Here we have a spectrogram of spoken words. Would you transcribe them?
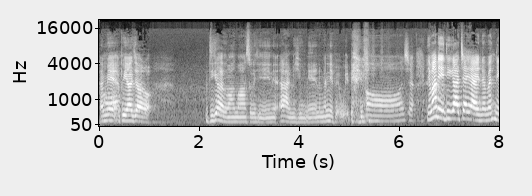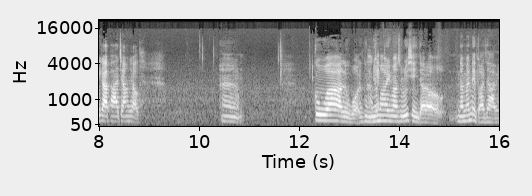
ဒါပေမဲ့အဖေကကျတော့အဓိကသမားသမားဆိုရင်လည်းအဲ့ဒါမရှိဘူးねနံပါတ်1ပဲဝယ်တယ်။အော်ဆိုတော့ညီမလေးအဓိကကြက်ရတဲ့နံပါတ်2ကဘာအကြောင်းကြောင့်လဲအမ် ကိုကလို့ပေါ့အခုမြန်မာပြည်မှာဆိုလို့ရှိရင်ကြတော့နံပါတ်1သွားကြရပဲ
